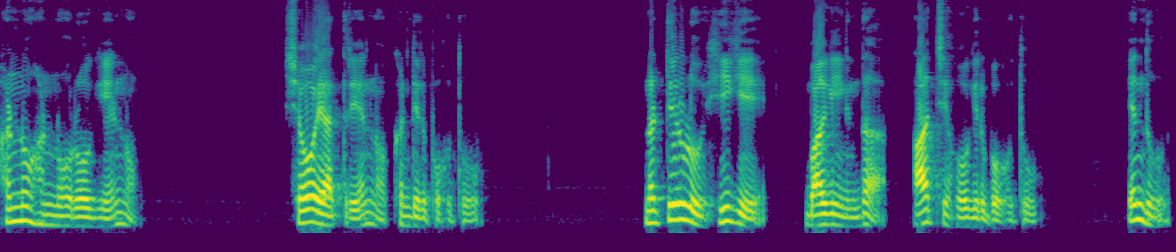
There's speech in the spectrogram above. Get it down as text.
ಹಣ್ಣು ಹಣ್ಣು ರೋಗಿಯನ್ನು, ಶವಯಾತ್ರೆಯನ್ನು ಕಂಡಿರಬಹುದು. ನಟ್ಟಿರುಳು ಹೀಗೆ ಬಾಗಿಲಿನಿಂದ ಆಚೆ ಹೋಗಿರಬಹುದು ಎಂದು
